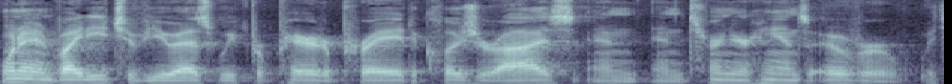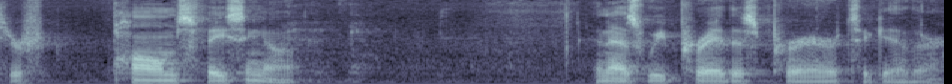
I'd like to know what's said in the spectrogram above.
want to invite each of you as we prepare to pray to close your eyes and, and turn your hands over with your palms facing up. And as we pray this prayer together,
